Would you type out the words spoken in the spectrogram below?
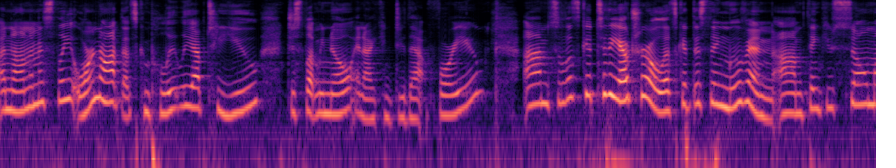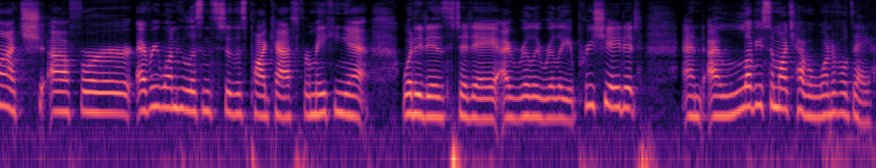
anonymously or not, that's completely up to you. Just let me know and I can do that for you. Um, so let's get to the outro. Let's get this thing moving. Um, thank you so much uh, for everyone who listens to this podcast for making it what it is today. I really, really appreciate appreciate it. And I love you so much. Have a wonderful day.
